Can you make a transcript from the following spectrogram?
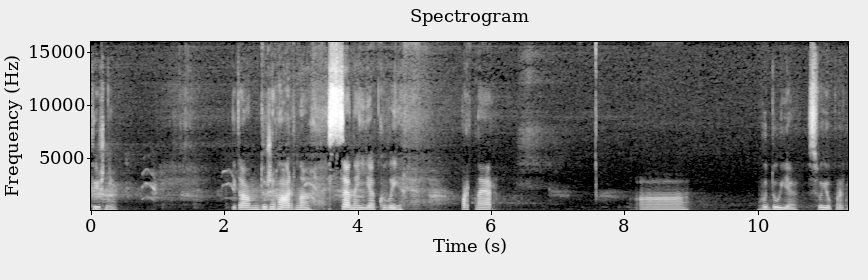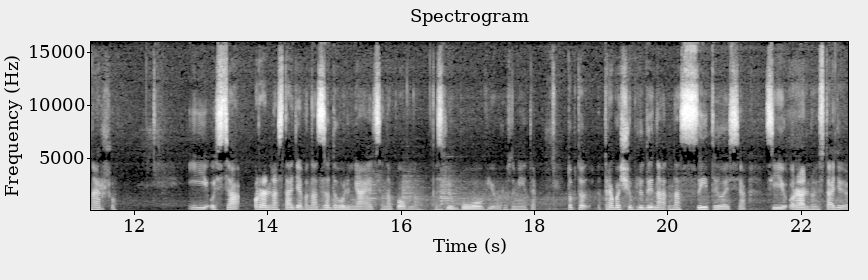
тижнів. І там дуже гарна сцена є, коли партнер годує свою партнершу. І ось ця оральна стадія вона задовольняється наповно з любов'ю, розумієте? Тобто треба, щоб людина наситилася цією оральною стадією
